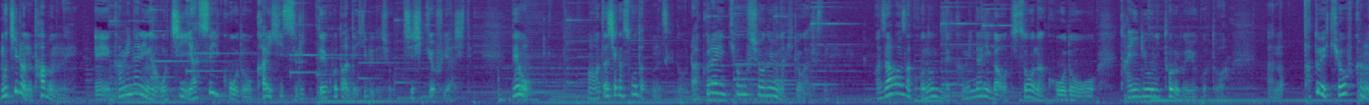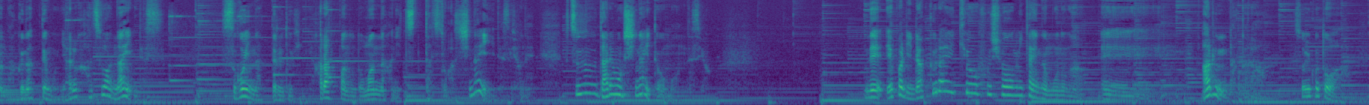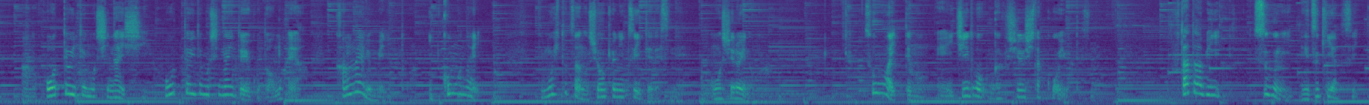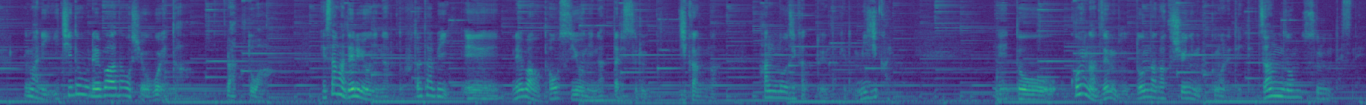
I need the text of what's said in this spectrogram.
もちろん多分ね、えー、雷が落ちやすい行動を回避するっていうことはできるでしょう。知識を増やして。でも、まあ、私がそうだったんですけど落雷恐怖症のような人がですねわざわざ好んで雷が落ちそうな行動を大量に取るということはあのたとえ恐怖感がなくなってもやるはずはないんです。すごいなってる時に原っぱのど真ん中に突っ立つとかしないですよね。普通誰もしないと思うんですよ。でやっぱり落雷恐怖症みたいなものが、えー、あるんだからそういうことはあの放っておいてもしないし放っておいてもしないということはもはや考えるメリットは一個もない。でもう一つあの消去についてですね面白いのがそうは言っても、えー、一度学習した行為はですね再びすぐに根付きやすい。つまり一度レバー倒しを覚えたラットは餌が出るようになると再び、えー、レバーを倒すようになったりする時間が反応時間というんだけど短い。えっ、ー、とこういうのは全部どんな学習にも含まれていて残存するんですね。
